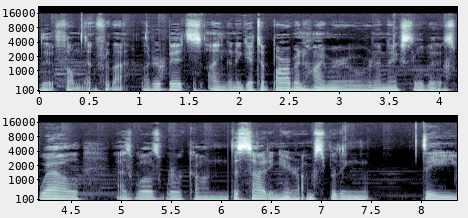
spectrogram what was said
the thumbnail for that. Other bits, I'm gonna get to Barbenheimer over the next little bit as well, as well as work on deciding here. I'm splitting the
